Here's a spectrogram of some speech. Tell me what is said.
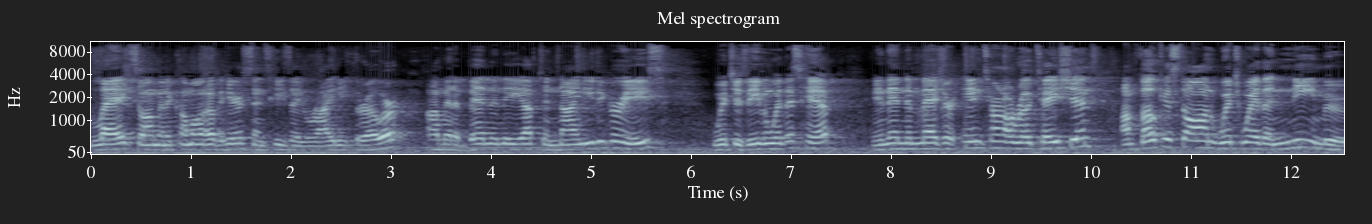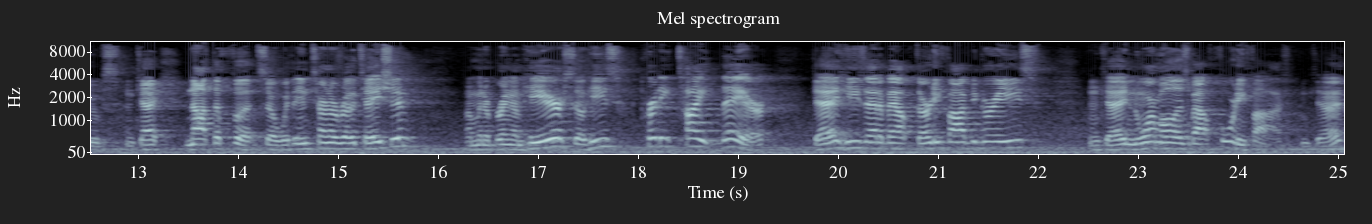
leg. So I'm gonna come on over here since he's a righty thrower. I'm gonna bend the knee up to 90 degrees, which is even with his hip. And then to measure internal rotation, I'm focused on which way the knee moves, okay, not the foot. So with internal rotation, I'm gonna bring him here. So he's pretty tight there, okay? He's at about 35 degrees, okay? Normal is about 45, okay?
